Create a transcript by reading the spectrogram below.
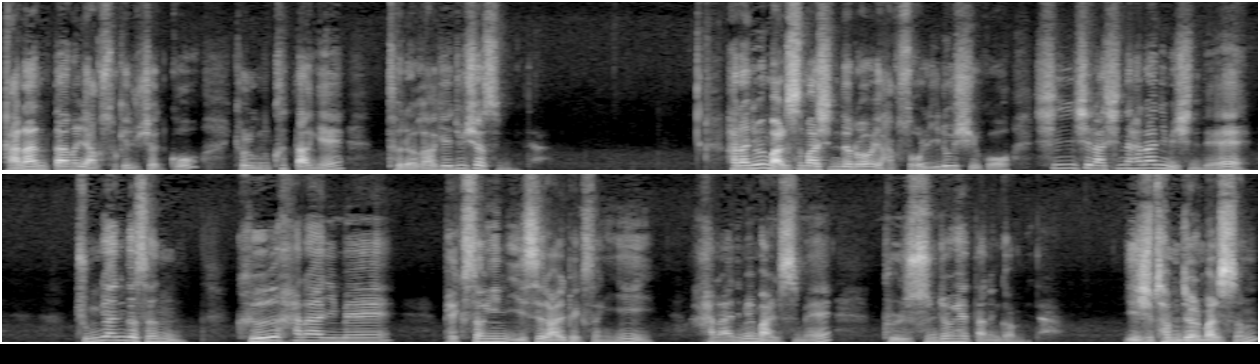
가나안 땅을 약속해 주셨고 결국은 그 땅에 들어가게 해 주셨습니다. 하나님은 말씀하신 대로 약속을 이루시고 신실하신 하나님이신데 중요한 것은 그 하나님의 백성인 이스라엘 백성이 하나님의 말씀에 불순종했다는 겁니다. 23절 말씀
